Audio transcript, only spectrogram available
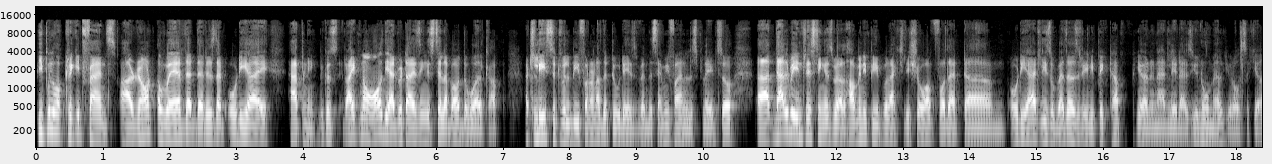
People who are cricket fans are not aware that there is that ODI happening because right now all the advertising is still about the World Cup. At least it will be for another two days when the semi final is played. So uh, that'll be interesting as well. How many people actually show up for that um, ODI? At least the weather's really picked up here in Adelaide, as you know, Mel. You're also here.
